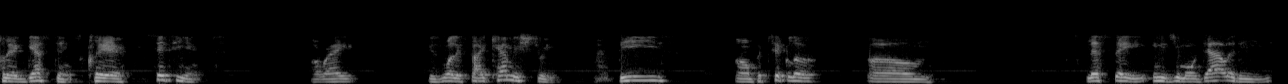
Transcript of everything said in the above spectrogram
clairgustance, clairsentience. All right, as well as psychchemistry. These um, particular, um, let's say, energy modalities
